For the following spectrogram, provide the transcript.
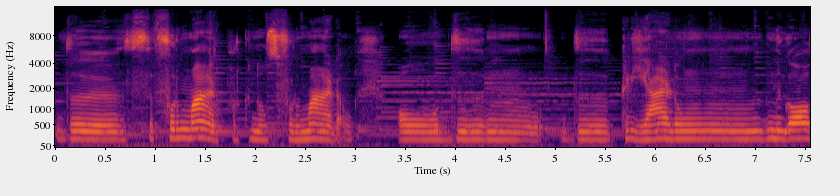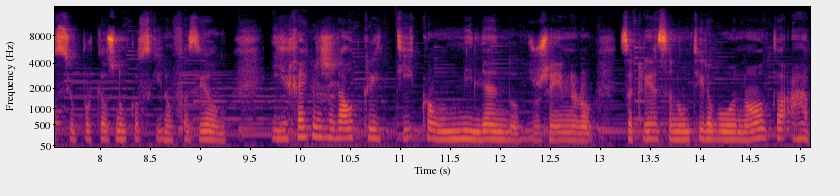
de se formar porque não se formaram ou de, de criar um negócio porque eles não conseguiram fazê-lo. E, regra geral, criticam, humilhando do género. Se a criança não tira boa nota, ah,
